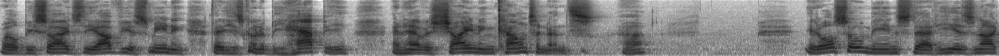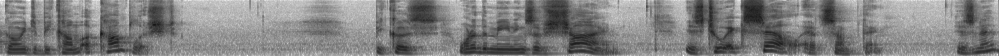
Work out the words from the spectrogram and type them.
Well, besides the obvious meaning that he's going to be happy and have a shining countenance, huh? It also means that he is not going to become accomplished. Because one of the meanings of shine is to excel at something, isn't it?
